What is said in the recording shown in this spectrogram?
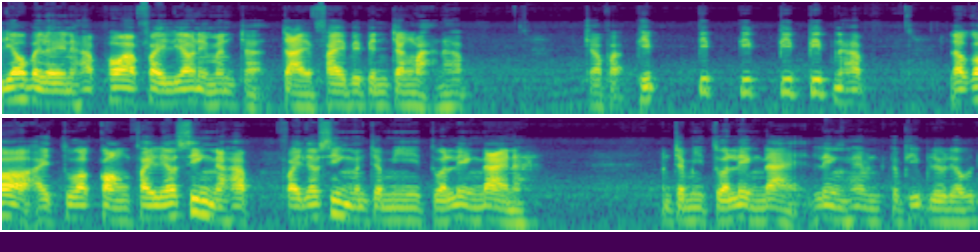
เลี้ยวไปเลยนะครับ เพราะว่าไฟเลี้ยวเนี่ยมันจะจ่ายไฟไปเป็นจังหวะนะครับครับพิบปิ๊บปิ๊บปิ๊บปิ๊บนะครับ แล้วก็ไอตัวกล่องไฟเลี้ยวซิ่งนะครับ ไฟเลี้ยวซิ่งมันจะมีตัวเร่งได้นะ มันจะมีตัวเร่งได้เร่งให้มันกระพริบเร็วๆ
